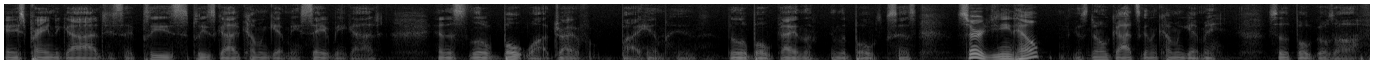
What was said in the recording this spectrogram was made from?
and he's praying to God. He said, "Please, please, God, come and get me, save me, God." And this little boat walk drive by him. And the little boat guy in the in the boat says, "Sir, do you need help?" He goes, "No, God's going to come and get me." So the boat goes off.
